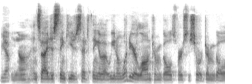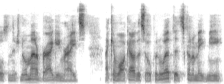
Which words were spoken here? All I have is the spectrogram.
Yep. You know, and so I just think you just have to think about, you know, what are your long term goals versus short term goals? And there's no amount of bragging rights I can walk out of this open with that's going to make me,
